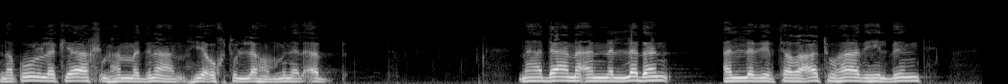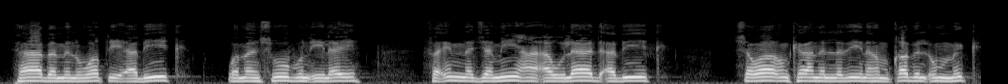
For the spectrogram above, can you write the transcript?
نقول لك يا أخي محمد نعم هي أخت لهم من الأب. ما دام أن اللبن الذي ارتضعته هذه البنت ثاب من وطئ أبيك ومنسوب إليه فإن جميع أولاد أبيك سواء كان الذين هم قبل أمك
